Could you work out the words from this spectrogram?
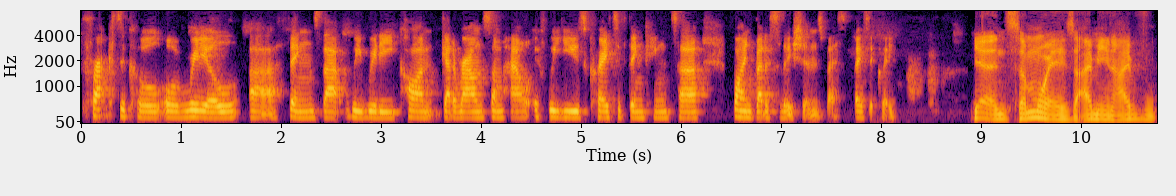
practical or real uh, things that we really can't get around somehow if we use creative thinking to find better solutions, basically. Yeah, in some ways, I mean, I've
